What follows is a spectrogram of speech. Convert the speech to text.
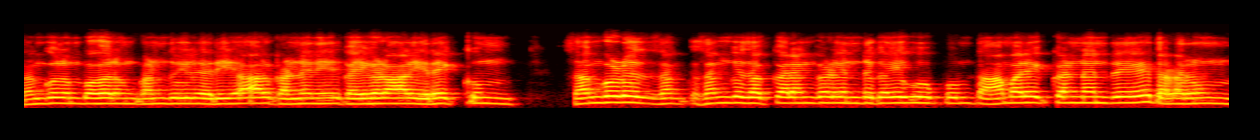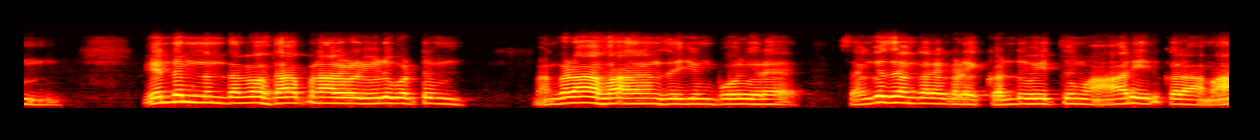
கங்குலும் பகலும் கண்துயில் அறியால் கண்ணநீர் கைகளால் இறைக்கும் சங்கொடு சங்கு சக்கரங்கள் என்று கைகூப்பும் தாமரை கண்ணன்றே தளரும் என்றும் நம் தவ தாப்பனார்கள் ஈடுபட்டும் மங்களாசாதனம் செய்யும் போலுகிற சங்கு சங்கரங்களை கண்டு வைத்தும் ஆறி இருக்கலாமா?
